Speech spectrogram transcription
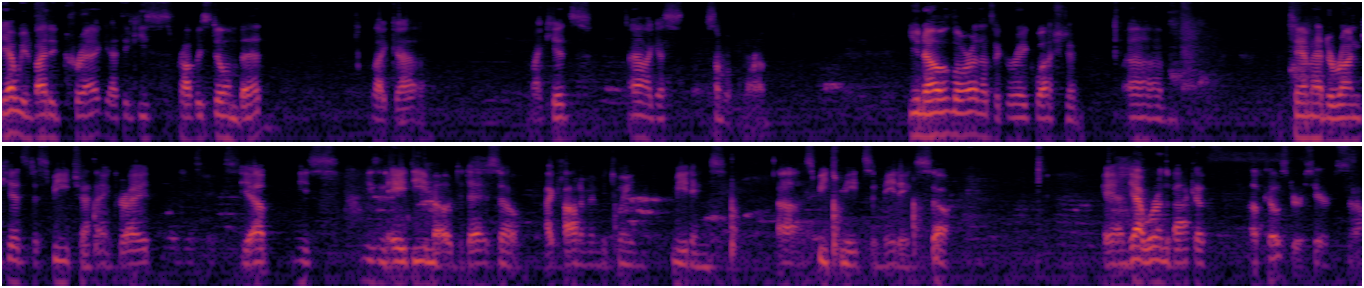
yeah, we invited Craig. I think he's probably still in bed. Like uh, my kids. Well, I guess some of them are up. You know, Laura, that's a great question. Um, Tim had to run kids to speech, I think, right? Logistics. Yep. He's he's in AD mode today, so I caught him in between meetings, uh, speech meets and meetings. So, and yeah, we're in the back of, of coasters here. So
